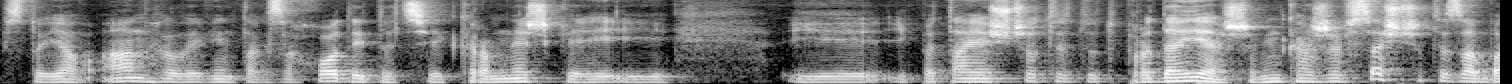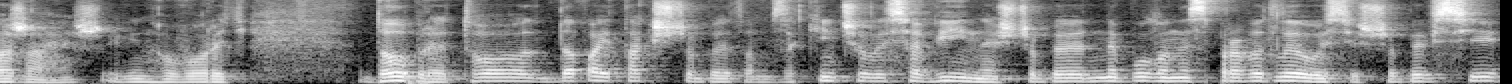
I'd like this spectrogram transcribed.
стояв ангел, і він так заходить до цієї крамнички і, і, і питає, що ти тут продаєш. Він каже, все, що ти забажаєш. І він говорить: добре, то давай так, щоб там закінчилися війни, щоб не було несправедливості, щоб всі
